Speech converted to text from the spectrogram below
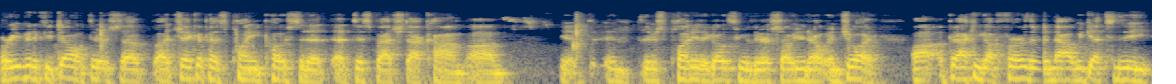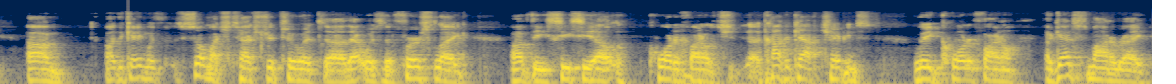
or even if you don't, there's uh, uh, Jacob has plenty posted at, at Dispatch.com. Um, yeah, and there's plenty to go through there, so you know, enjoy. Uh, backing up further, now we get to the um, uh, the game with so much texture to it. Uh, that was the first leg of the CCL quarterfinal, uh, CONCACAF Champions League quarterfinal against Monterrey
